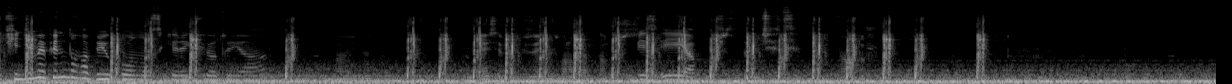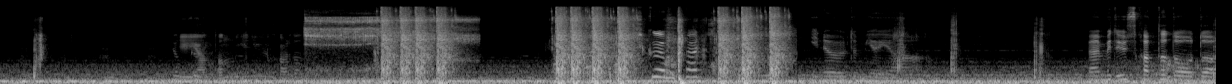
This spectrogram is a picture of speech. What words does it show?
ikinci map'in daha büyük olması gerekiyordu ya. Aynen. Neyse biz güzelini sona saklamışız. Biz iyi yapmışız bence de. Ha dur. Yok İyi yok. yandan mı geliyor yukarıdan? Aşkım kaç. Yine öldüm Ben bir de üst katta doğdu.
